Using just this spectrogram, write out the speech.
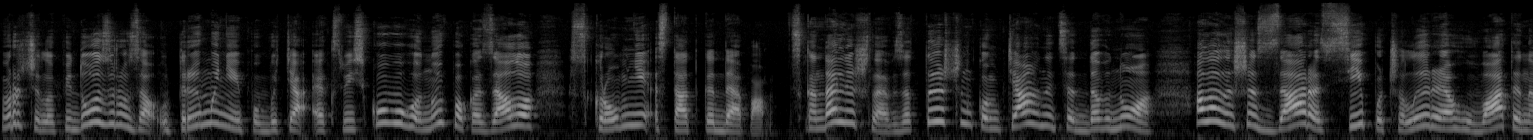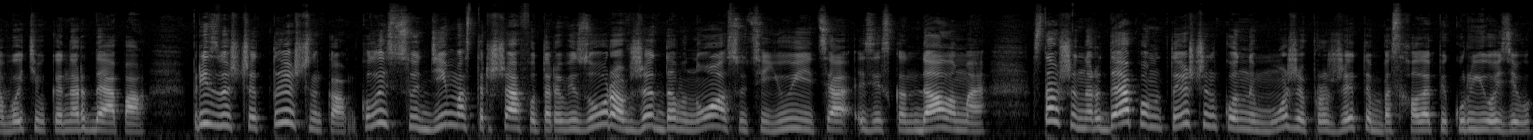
вручило підозру за утримання і побиття екс-військового, ну й показало скромні статки депа. Скандальний шлев за Тищенком тягнеться давно, але лише зараз всі почали реагувати на витівки нардепа. Прізвище Тищенка, колись судді мастер-шефу та ревізора, вже давно асоціюється зі скандалами. Ставши нардепом, Тищенко не може прожити без халепі курйозів.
